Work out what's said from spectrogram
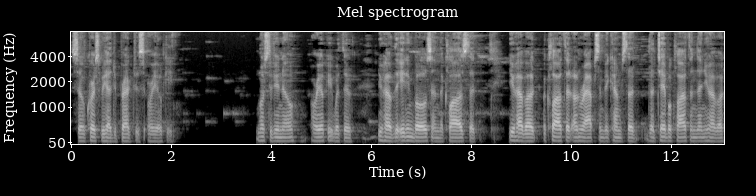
So of course we had to practice oryoki. Most of you know oryoki with the you have the eating bowls and the cloths that you have a, a cloth that unwraps and becomes the, the tablecloth, and then you have a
